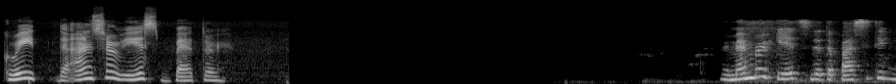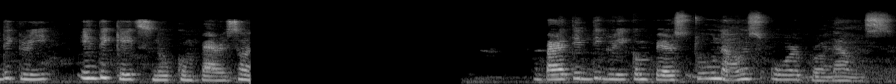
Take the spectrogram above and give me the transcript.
Great, the answer is better. Remember kids that a positive degree indicates no comparison. Comparative degree compares two nouns or pronouns.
